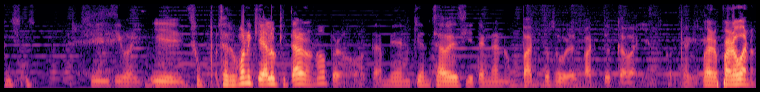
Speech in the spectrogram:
Sí, digo, y, y su- se supone que ya lo quitaron, ¿no? Pero también quién sabe si tengan un pacto sobre el pacto de caballeros. porque- pero, pero bueno,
